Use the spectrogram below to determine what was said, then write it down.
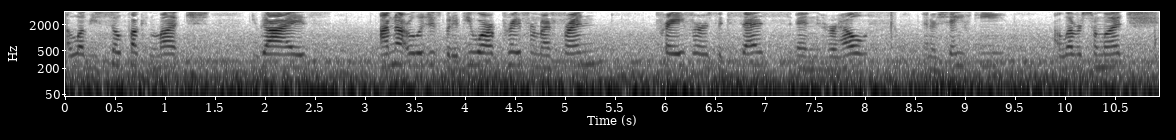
I love you so fucking much. You guys, I'm not religious, but if you are, pray for my friend. Pray for her success and her health and her safety. I love her so much.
